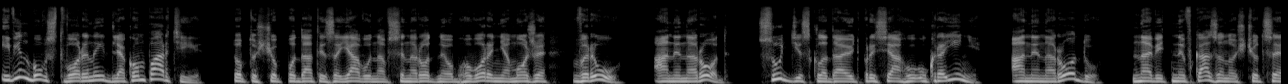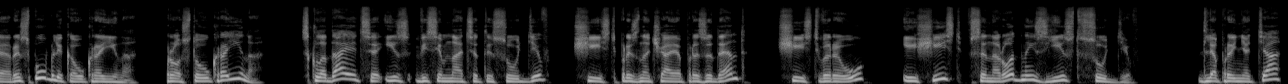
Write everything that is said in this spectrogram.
і він був створений для Компартії, тобто, щоб подати заяву на всенародне обговорення може ВРУ, а не народ. Судді складають присягу Україні, а не народу. Навіть не вказано, що це Республіка Україна, просто Україна. Складається із 18 суддів, 6 призначає президент, 6 ВРУ і 6 Всенародний з'їзд суддів. Для прийняття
